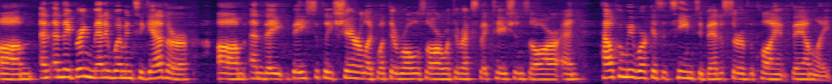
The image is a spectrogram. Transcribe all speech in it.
Um, and and they bring men and women together, um, and they basically share like what their roles are, what their expectations are, and how can we work as a team to better serve the client family?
